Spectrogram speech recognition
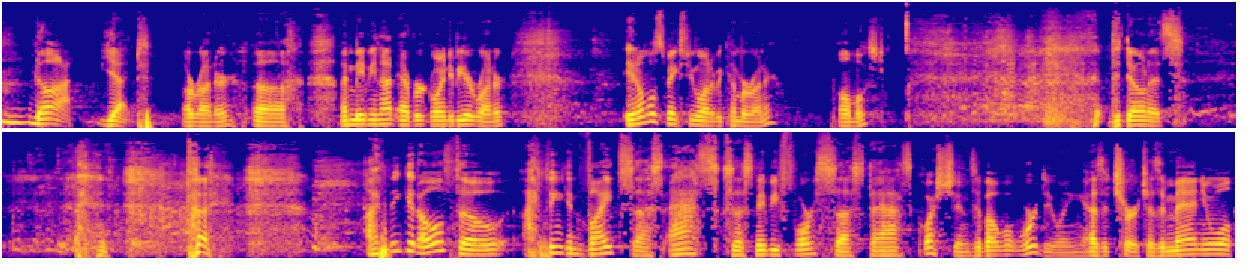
not yet a runner, uh, I'm maybe not ever going to be a runner, it almost makes me want to become a runner. Almost. the donuts. but I think it also, I think, invites us, asks us, maybe forces us to ask questions about what we're doing as a church, as Emmanuel,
